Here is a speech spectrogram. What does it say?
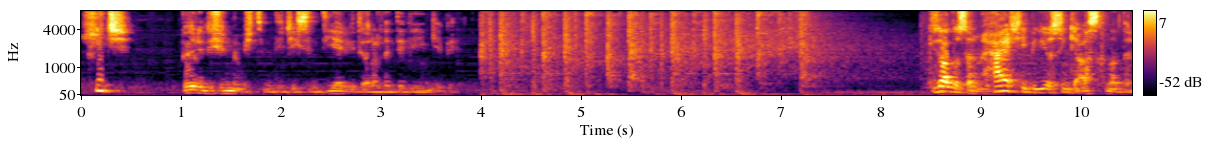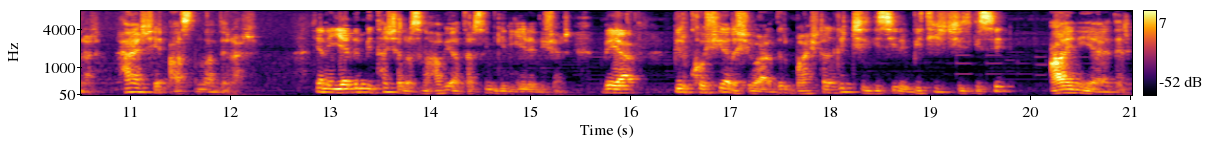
hiç böyle düşünmemiştim diyeceksin diğer videolarda dediğin gibi. Güzel dostlarım her şey biliyorsun ki aslına döner. Her şey aslına döner. Yani yerden bir taş alırsın havaya atarsın geri yere düşer. Veya bir koşu yarışı vardır. Başlangıç çizgisiyle bitiş çizgisi aynı yerdir.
